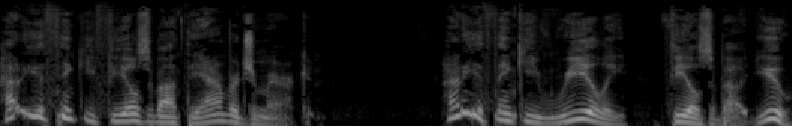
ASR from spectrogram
how do you think he feels about the average American? How do you think he really feels about you?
